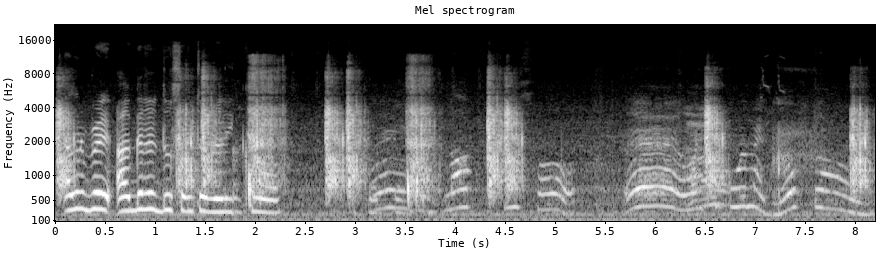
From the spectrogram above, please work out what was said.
I'm gonna bring, I'm gonna do something really cool. Hey, block this hole. Hey, why did you pour my glowstone?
